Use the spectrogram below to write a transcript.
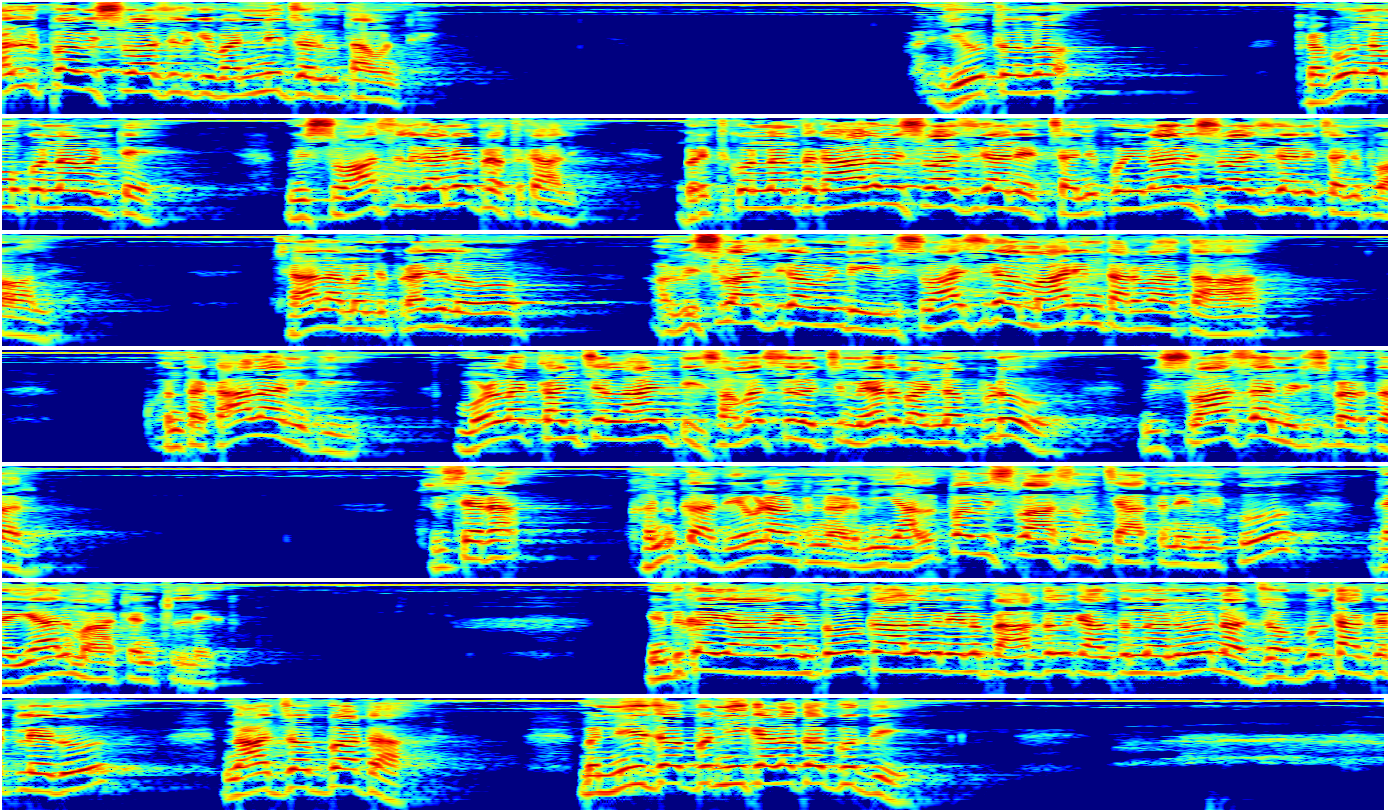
అల్ప విశ్వాసులకి ఇవన్నీ జరుగుతూ ఉంటాయి. జీవితంలో ప్రభువుని నమ్ముకున్నామంటే విశ్వాసులుగానే బ్రతకాలి. బ్రతికున్నంతకాలం విశ్వాసిగానే చనిపోయినా విశ్వాసిగానే చనిపోవాలి. చాలామంది ప్రజలు అవిశ్వాసిగా ఉండి విశ్వాసిగా మారిన తర్వాత కొంతకాలానికి ముళ్ళ కంచె లాంటి సమస్యలు వచ్చి మీద పడినప్పుడు విశ్వాసాన్ని విడిచిపెడతారు. చూసారా కనుక దేవుడు అంటున్నాడు మీ అల్ప విశ్వాసం చేతనే మీకు దయ్యాలు మాటంటలేదు ఎందుకయ్యా ఎంతో కాలంగా నేను ప్రార్థనలకు వెళ్తున్నాను నా జబ్బులు తగ్గట్లేదు. నా జబ్బు అట. మరి నీ జబ్బు నీకెలా తగ్గుద్ది?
